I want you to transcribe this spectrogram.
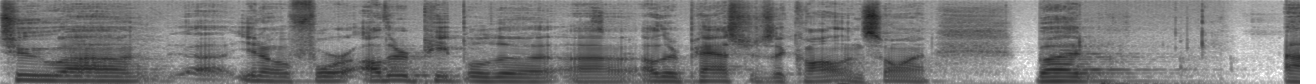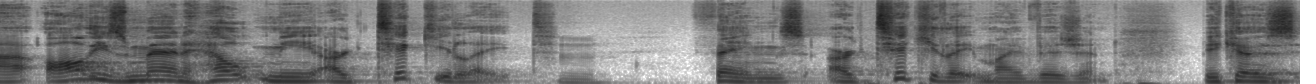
to, uh, uh, you know, for other people to, uh, other pastors to call and so on. But uh, all these men help me articulate things, articulate my vision, because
